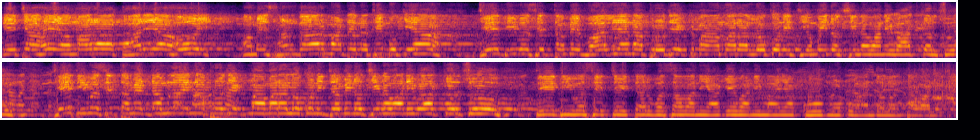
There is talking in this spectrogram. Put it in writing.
એ ચાહે અમારા ધારિયા હોય. અમે શણગાર માટે નથી મૂક્યા. જે દિવસે તમે વાલિયાના પ્રોજેક્ટમાં અમારા લોકોની જમીનો છીનવાની વાત કરશો, જે દિવસે તમે ડમલાઈના પ્રોજેક્ટમાં અમારા લોકોની જમીનો છીનવાની વાત કરશો, તે દિવસે ચૈતર વસાવાની આગેવાનીમાં અહીંયા ખૂબ મોટું આંદોલન થવાનું છે.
